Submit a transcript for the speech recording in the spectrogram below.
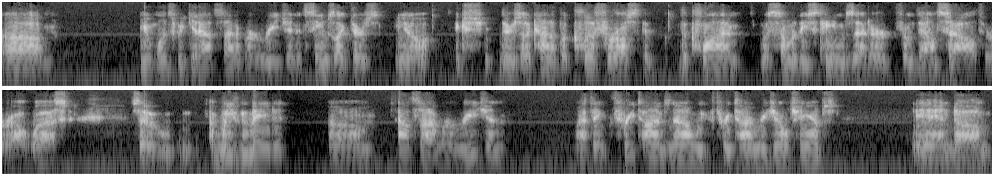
um, you know, once we get outside of our region, it seems like there's you know ex- there's a kind of a cliff for us to, to climb with some of these teams that are from down south or out west. So we've made it um, outside of our region. I think three times now. We've three-time regional champs, and um,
